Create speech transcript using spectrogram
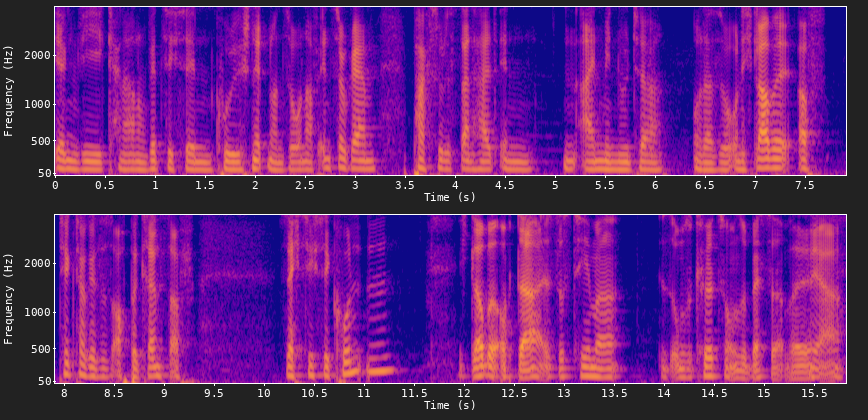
irgendwie, keine Ahnung, witzig sind, cool geschnitten und so. Und auf Instagram packst du das dann halt in, in ein Minute oder so. Und ich glaube, auf TikTok ist es auch begrenzt auf 60 Sekunden ich glaube, auch da ist das Thema, ist umso kürzer, umso besser, weil ja.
